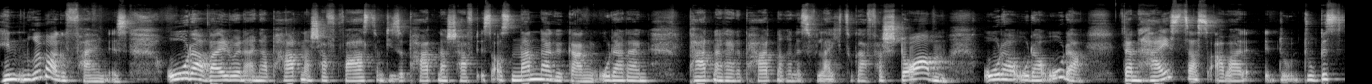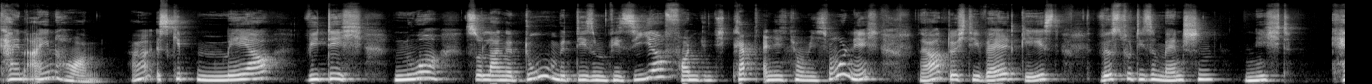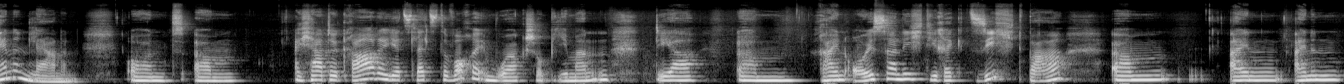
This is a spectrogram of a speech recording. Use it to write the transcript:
hinten rübergefallen ist. Oder weil du in einer Partnerschaft warst und diese Partnerschaft ist auseinandergegangen oder dein Partner, deine Partnerin ist vielleicht sogar verstorben oder, oder, oder. Dann heißt das aber, du, du bist kein Einhorn. Ja? Es gibt mehr wie dich. Nur solange du mit diesem Visier von klappt eigentlich sowieso nicht, ja, durch die Welt gehst, wirst du diese Menschen nicht kennenlernen. Und ähm, ich hatte gerade jetzt letzte Woche im Workshop jemanden, der ähm, rein äußerlich direkt sichtbar ähm, ein, einen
